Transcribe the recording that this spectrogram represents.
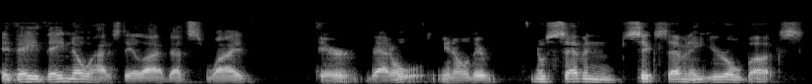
they they know how to stay alive. That's why they're that old. You know, they're you know seven, six, seven, eight year old bucks.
